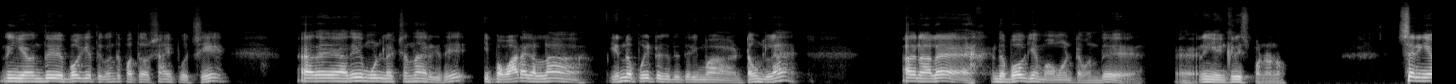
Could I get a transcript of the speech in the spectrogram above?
நீங்கள் வந்து போகியத்துக்கு வந்து பத்து வருஷம் ஆகிப்போச்சு அது அதே மூணு லட்சம் தான் இருக்குது. இப்போ வாடகைலாம் என்ன போயிட்டு இருக்குது தெரியுமா டவுனில்? அதனால் இந்த போகியம் அமௌண்ட்டை வந்து நீங்கள் இன்க்ரீஸ் பண்ணணும். சரிங்க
